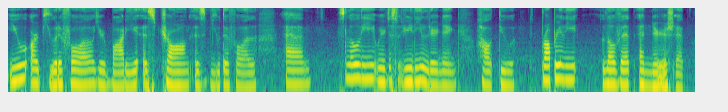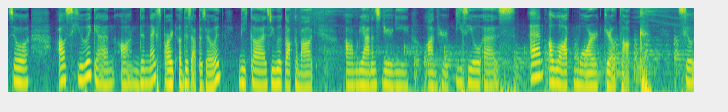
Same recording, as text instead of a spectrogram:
you are beautiful, your body is strong, is beautiful, and slowly we're just really learning how to properly love it and nourish it. So, I'll see you again on the next part of this episode because we will talk about um, Rhiannon's journey on her PCOS and a lot more girl talk. So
